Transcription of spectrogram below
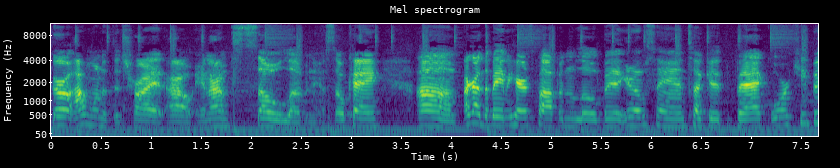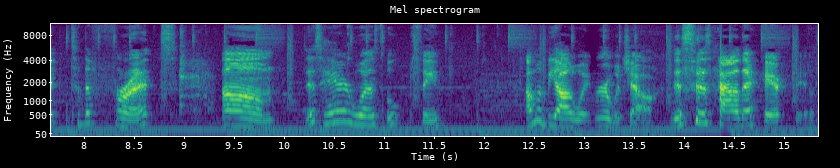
girl i wanted to try it out and i'm so loving this okay? Um i got the baby hairs popping a little bit you know what i'm saying? Tuck it back or keep it to the front. Um this hair was oopsie I'm gonna be all the way real with y'all. This is how the hair feels.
